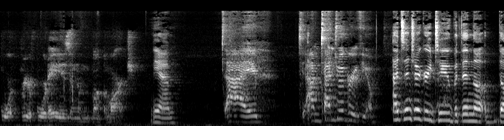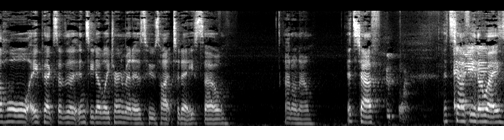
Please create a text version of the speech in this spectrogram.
four, three or four days in the month of March. Yeah. I I'm tend to agree with you. I tend to agree too, but then the the whole apex of the NCAA tournament is who's hot today. So I don't know. It's tough. Good point. It's tough I mean, either way.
